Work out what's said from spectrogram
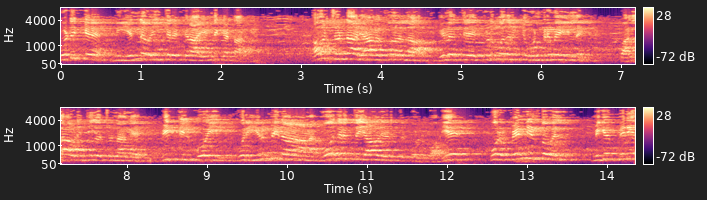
கொடுக்க நீ என்ன வைத்திருக்கிறாய்? என்று கேட்டார். அவர் சொன்னார் யார் சொல்லலா இடத்திலே கொடுப்பதற்கு ஒன்றுமே இல்லை. இப்போ அல்லாவுடைய தூதர் சொன்னாங்க வீட்டில் போய் ஒரு இரும்பினான மோதிரத்தையாவது எடுத்துக் கொண்டு வா. ஏன்? ஒரு பெண் என்பவள் மிகப்பெரிய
